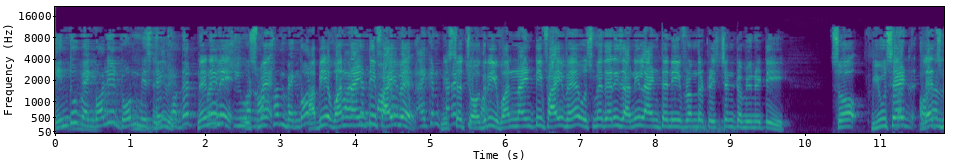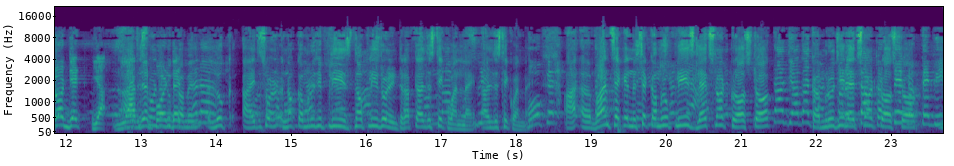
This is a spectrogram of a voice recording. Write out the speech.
Hindu Bengali don't mistake for that नहीं नहीं नहीं उसमें फ्रॉम बंगाल अभी 195 है। मिस्टर चौधरी 195 है उसमें there is Anil Antony from the Christian community a- get या I just larger wanted point to come that in. Look, I just want no, Kamruji, please, no, please don't interrupt. I'll just take one line. I'll just take one line. Uh, uh, one second, Mr. Kamru, please, let's not cross talk. इतना ज़्यादा Kamruji, let's not cross talk. करते भी-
